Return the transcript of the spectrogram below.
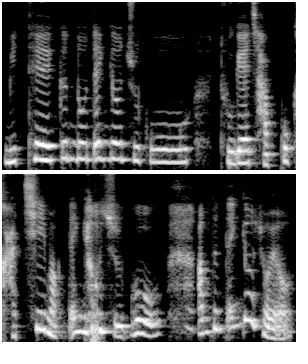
밑에 끈도 당겨주고 두 개 잡고 같이 막 당겨주고 아무튼 당겨줘요.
